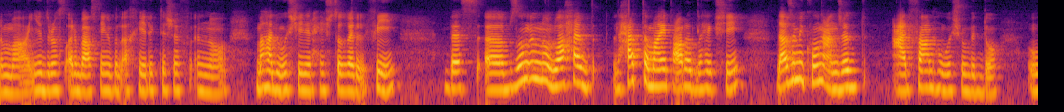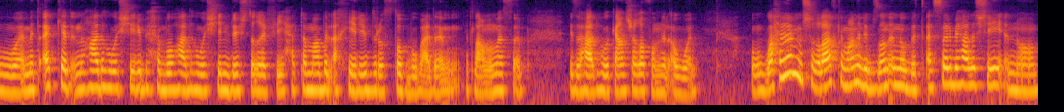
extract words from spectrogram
لما يدرس أربع سنين وبالاخير يكتشف إنه ما هذا هو الشيء اللي رح يشتغل فيه. بس آه، بظن إنه الواحد لحتى ما يتعرض لهيك شيء لازم يكون عن جد عارفان هو شو بده ومتأكد إنه هذا هو الشيء اللي بحبه وهذا هو الشيء اللي بده يشتغل فيه حتى ما بالأخير يدرس طب وبعدين يطلع ممثل. إذا هذا هو كان شغفه من الأول. وواحدة من الشغلات كمان اللي بظن إنه بتأثر بهذا الشيء إنه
